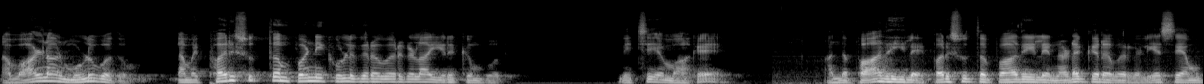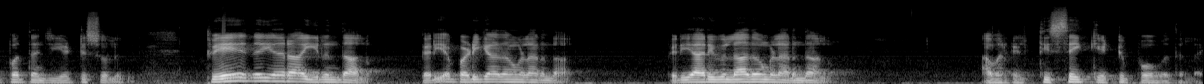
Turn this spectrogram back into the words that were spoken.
நம் வாழ்நாள் முழுவதும் நம்மை பரிசுத்தம் பண்ணி கொள்ளுகிறவர்களாக இருக்கும்போது நிச்சயமாக அந்த பாதையில் பரிசுத்த பாதையில் நடக்கிறவர்கள் இயசையா முப்பத்தஞ்சு எட்டு சொல்லுது பேதையராக இருந்தாலும் பெரிய படிக்காதவங்களாக இருந்தாலும் பெரிய அறிவில்லாதவங்களாக இருந்தாலும் அவர்கள் திசை கெட்டு போவதில்லை.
